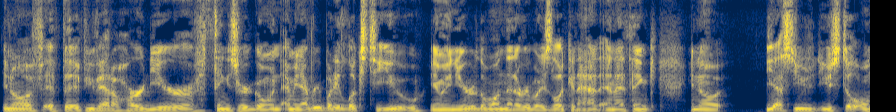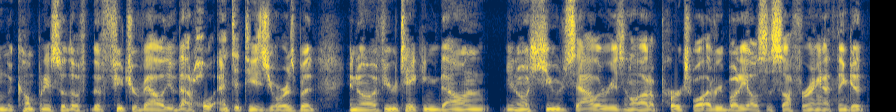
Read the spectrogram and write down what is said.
you know if if, the, if you've had a hard year or things are going, I mean, everybody looks to you. I mean, you're the one that everybody's looking at, and I think you know. Yes, you you still own the company, so the the future value of that whole entity is yours. But you know, if you're taking down you know huge salaries and a lot of perks while everybody else is suffering, I think it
